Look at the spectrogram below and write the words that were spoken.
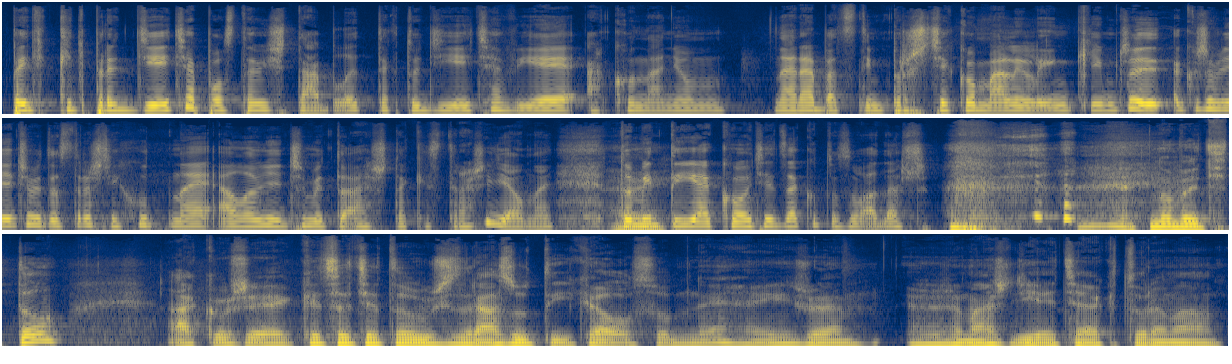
keď pred dieťa postavíš tablet, tak to dieťa vie, ako na ňom narábať s tým prštekom malilinkým, čo je, akože v niečom je to strašne chutné, ale v niečom je to až také strašidelné. Hej. To mi ty ako otec, ako to zvládaš? no veď to, akože keď sa ťa to už zrazu týka osobne, hej, že, že máš dieťa, ktoré má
